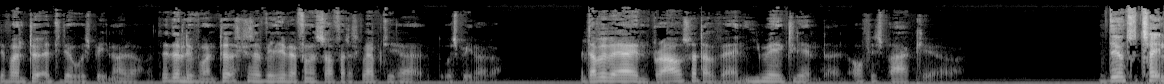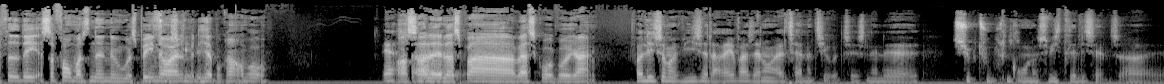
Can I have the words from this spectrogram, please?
leverandør af de der USB-nøgler. Og det der leverandør skal så vælge, hvad for noget software, der skal være på de her USB-nøgler. Men der vil være en browser, der vil være en e-mail-klient og en Office-pakke. Og... Det er jo en total fed idé, og så får man sådan en USB-nøgle med de her programmer på. Ja, Og så er det ellers bare værsgo at gå i gang. For ligesom at vise, at der rent faktisk er nogle alternativer til sådan en øh, 7.000 kroners Vista licens og øh,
